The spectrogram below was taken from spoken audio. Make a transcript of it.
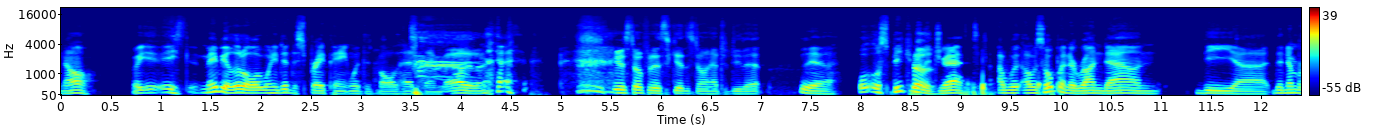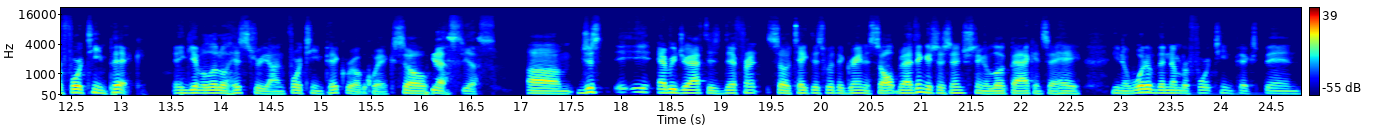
no, he's maybe a little when he did the spray paint with his bald head thing. But other than that, He just hoping his kids don't have to do that. Yeah. Well, well speaking of the draft, I was hoping to run down the uh the number 14 pick and give a little history on 14 pick real quick. So Yes, yes. um just i- i- every draft is different so take this with a grain of salt but i think it's just interesting to look back and say hey you know what have the number 14 picks been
